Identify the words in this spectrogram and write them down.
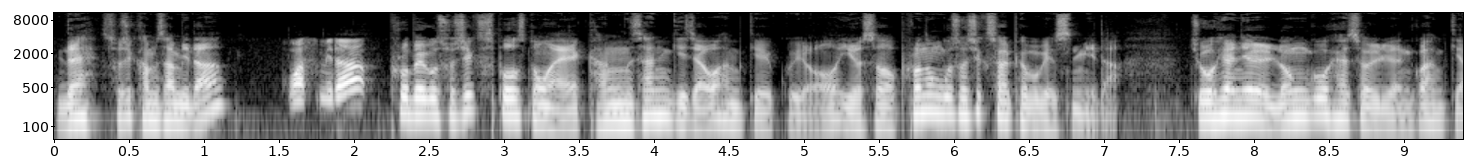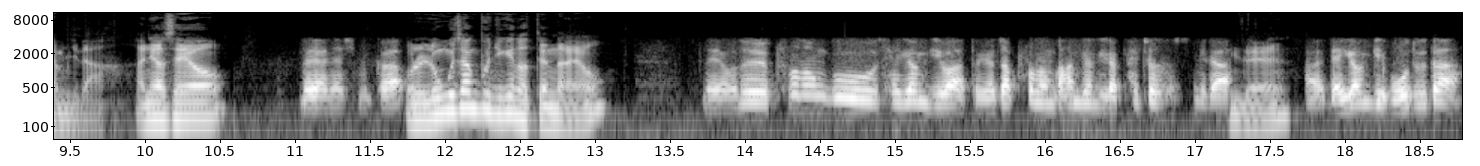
네. 소식 감사합니다. 고맙습니다. 프로배구 소식 스포츠 동아의 강산 기자와 함께했고요. 이어서 프로농구 소식 살펴보겠습니다. 조현일 농구 해설위원과 함께합니다. 안녕하세요. 네, 안녕하십니까. 오늘 농구장 분위기는 어땠나요? 네, 오늘 프로농구 3경기와 또 여자 프로농구 1경기가 펼쳐졌습니다. 네. 아, 4경기 모두 다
